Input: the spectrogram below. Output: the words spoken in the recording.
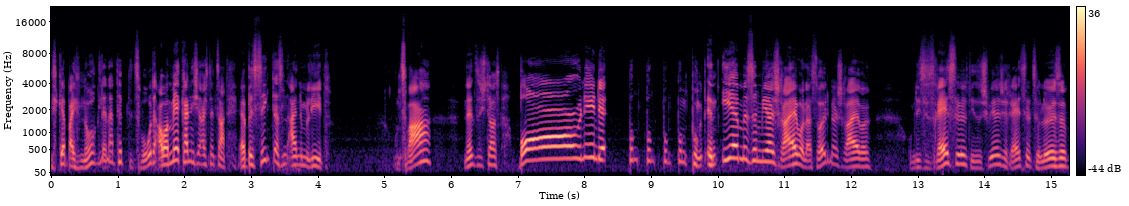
Ich gebe euch noch einen kleinen Tipp, die zweite, aber mehr kann ich euch nicht sagen. Er besingt das in einem Lied. Und zwar nennt sich das Born in the Punkt, Punkt, Punkt, Punkt, Punkt. Und ihr müsst mir schreiben, oder sollt mir schreiben, um dieses Rätsel, dieses schwierige Rätsel zu lösen,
